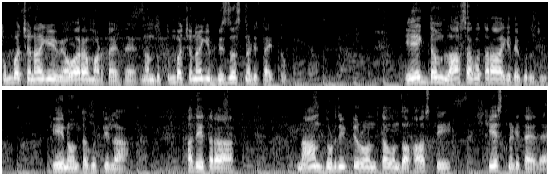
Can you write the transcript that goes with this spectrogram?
ತುಂಬ ಚೆನ್ನಾಗಿ ವ್ಯವಹಾರ ಮಾಡ್ತಾ ಇದ್ದೆ. ನಂದು ತುಂಬ ಚೆನ್ನಾಗಿ ಬಿಸ್ನೆಸ್ ನಡೀತಾ ಇತ್ತು. ಏಕ್ದಮ್ ಲಾಸ್ ಆಗೋ ಥರ ಆಗಿದೆ ಗುರುಜಿ. ಏನು ಅಂತ ಗೊತ್ತಿಲ್ಲ. ಅದೇ ಥರ ನಾನು ದುಡ್ದಿಟ್ಟಿರುವಂಥ ಒಂದು ಆಸ್ತಿ ಕೇಸ್ ನಡೀತಾ ಇದೆ.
